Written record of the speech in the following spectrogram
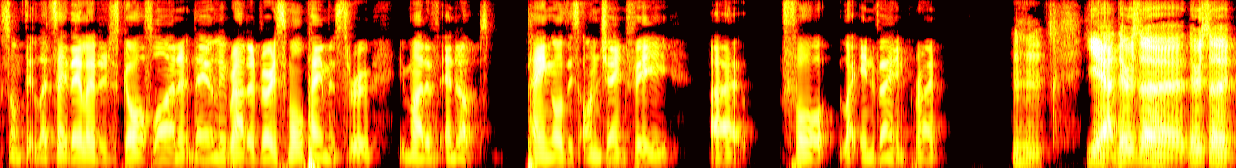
something. Let's say they later just go offline and they only routed very small payments through. You might have ended up paying all this on-chain fee uh, for like in vain, right? Mm-hmm. Yeah, there's a there's a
